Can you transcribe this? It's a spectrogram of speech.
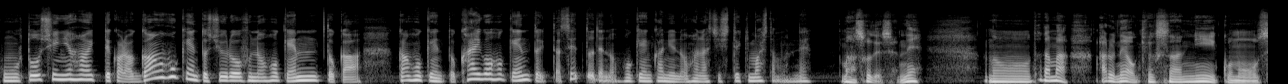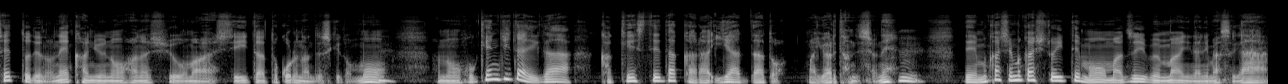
今年に入ってから、がん保険と就労不能保険とか、がん保険と介護保険といったセットでの保険加入のお話してきましたもんね。まあそうですよね。あの、ただまあ、あるね、お客さんに、このセットでのね、加入のお話をまあしていたところなんですけども、あの、保険自体が掛け捨てだから嫌だと、まあ言われたんですよね。うん。で、昔々といっても、まあ随分前になりますが、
